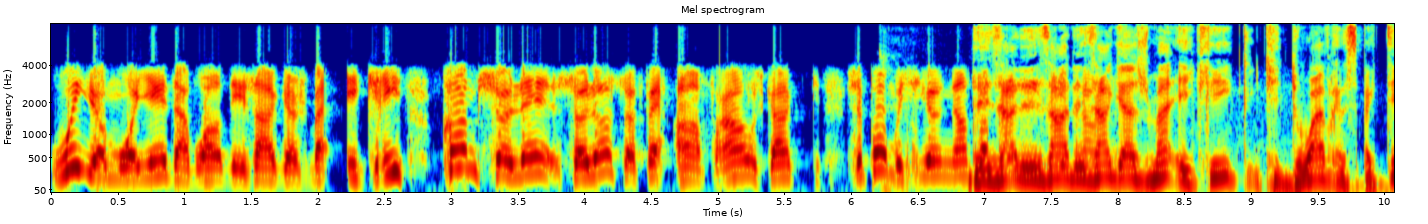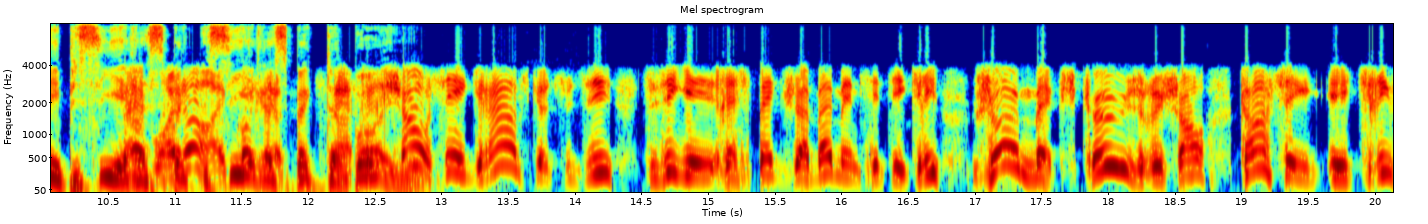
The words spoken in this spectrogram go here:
Oui, il y a moyen d'avoir des engagements écrits, comme cela, cela se fait en France quand, c'est pas moi, s'il y a une Des, entreprise... en- des, en- des engagements écrits qu- qu'ils doivent respecter. Puis s'ils Ben respectent, s'ils écoute, respectent euh, pas, Richard, c'est grave ce que tu dis. Tu dis qu'ils respectent jamais, même si c'est écrit. Je m'excuse, Richard. Quand c'est écrit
